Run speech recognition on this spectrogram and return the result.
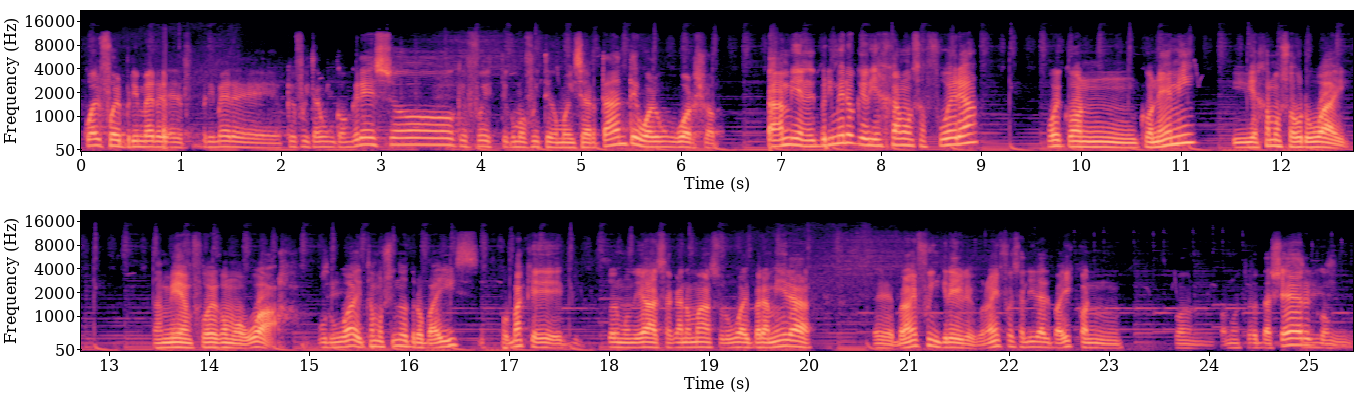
¿Cuál fue el primer, el primer eh, ¿qué fuiste a algún congreso? ¿Qué fuiste, cómo fuiste como disertante o algún workshop? También, el primero que viajamos afuera fue con, con Emi y viajamos a Uruguay. También fue como, wow, Uruguay, estamos yendo a otro país. Por más que todo el mundo ah, acá nomás, Uruguay, para mí era, eh, para mí fue increíble. Para mí fue salir al país con, con, nuestro taller, con,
